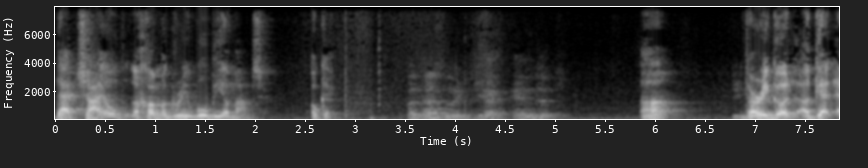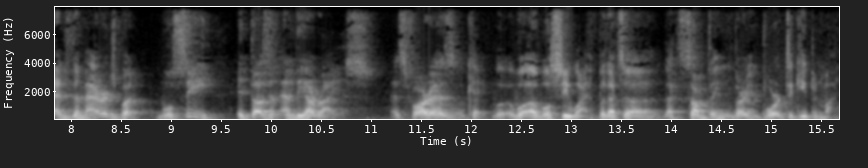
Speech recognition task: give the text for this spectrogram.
that child, the Chum agree, will be a mamzer. Okay. But doesn't the get end it? Uh huh. Very good. A get ends the marriage, but we'll see. It doesn't end the arayas. As far as okay, we'll, we'll see why. But that's a that's something very important to keep in mind.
